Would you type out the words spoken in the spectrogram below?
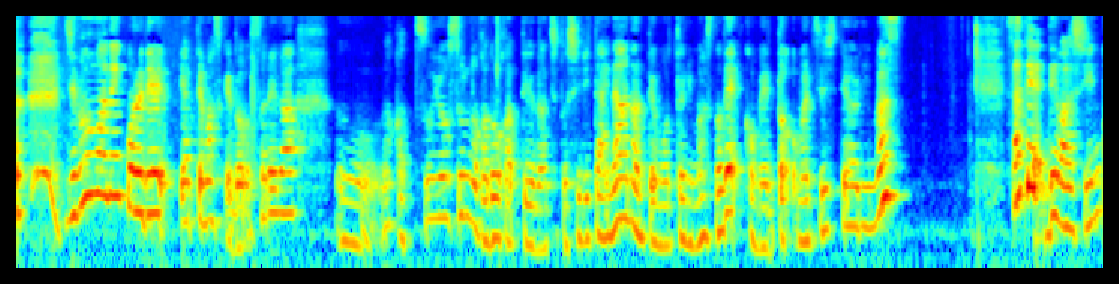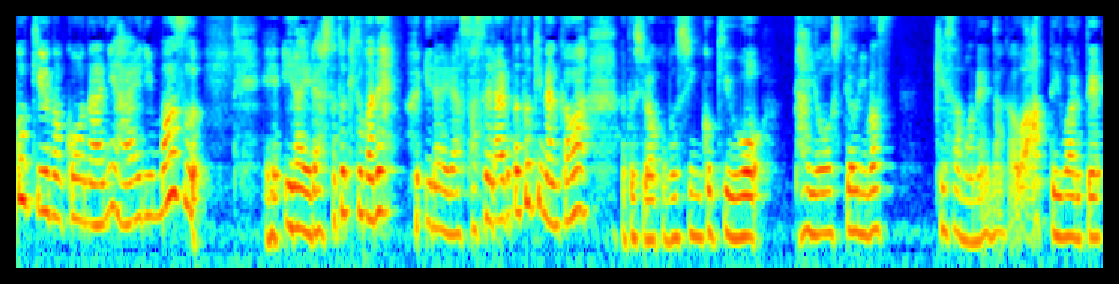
自分はね、これでやってますけど、それが、うん、なんか通用するのかどうかっていうのはちょっと知りたいななんて思っておりますので、コメントお待ちしております。さて、では深呼吸のコーナーに入ります。え、イライラした時とかね、イライラさせられた時なんかは、私はこの深呼吸を多用しております。今朝もね、なんかわーって言われて、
